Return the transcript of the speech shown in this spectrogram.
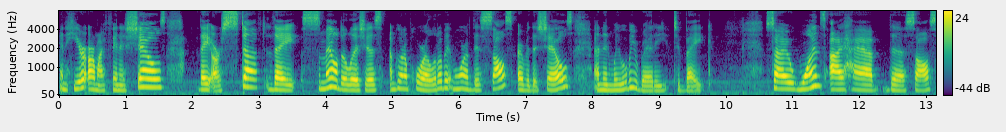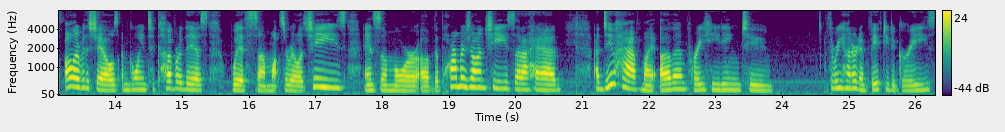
And here are my finished shells. They are stuffed. They smell delicious. I'm going to pour a little bit more of this sauce over the shells and then we will be ready to bake. So once I have the sauce all over the shells, I'm going to cover this with some mozzarella cheese and some more of the Parmesan cheese that I had. I do have my oven preheating to 350 degrees.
